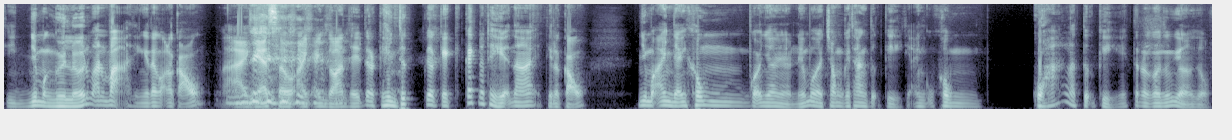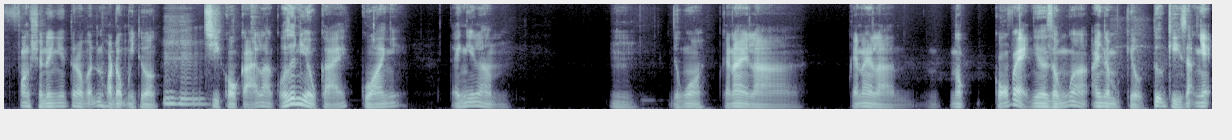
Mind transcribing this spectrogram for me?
thì nhưng mà người lớn mà ăn vạ thì người ta gọi là cáu. I guess so anh anh đoán thế. Tức là cái hình thức tức là cái, cái cách nó thể hiện ra ấy, thì là cáu. Nhưng mà anh thì anh không gọi như là nếu mà trong cái thang tự kỷ thì anh cũng không quá là tự kỷ ấy. tức là có giống kiểu, kiểu functioning ấy, tức là vẫn hoạt động bình thường. Hừ. chỉ có cái là có rất nhiều cái của anh ấy. Anh nghĩ là ừ, đúng rồi. Cái này là cái này là nó có vẻ như giống là anh là một kiểu tự kỷ dạng nhẹ.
